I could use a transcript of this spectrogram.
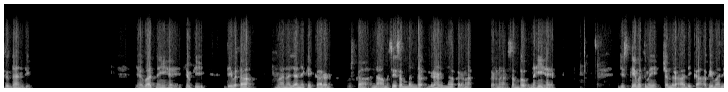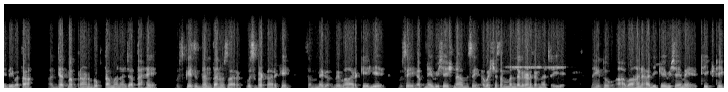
सिद्धांति। यह बात नहीं है क्योंकि देवता माना जाने के कारण उसका नाम से संबंध ग्रहण न करना करना संभव नहीं है। जिसके मत में चंद्र आदि का अभिमानी देवता अध्यात्म प्राण भोक्ता माना जाता है, उसके सिद्धांतानुसार उस प्रकार के सम्यक व्यवहार के लिए उसे अपने विशेष नाम से अवश्य संबंध ग्रहण करना चाहिए। नहीं तो आवाहन आदि के विषय में ठीक ठीक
